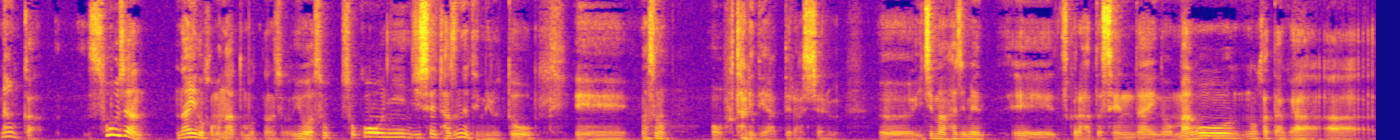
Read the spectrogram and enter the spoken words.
なんか、そうじゃないのかもなと思ったんですよ。要はそ、こに実際訪ねてみると、えー、まあその、二人でやってらっしゃる。一番初め、えー、作らはった先代の孫の方があ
